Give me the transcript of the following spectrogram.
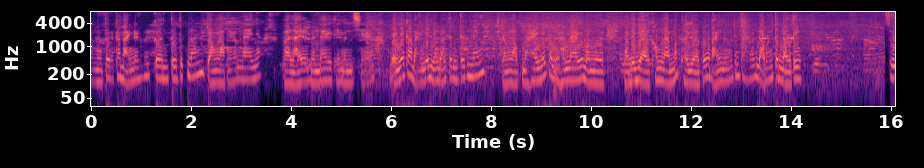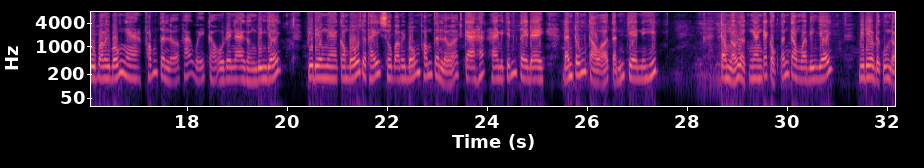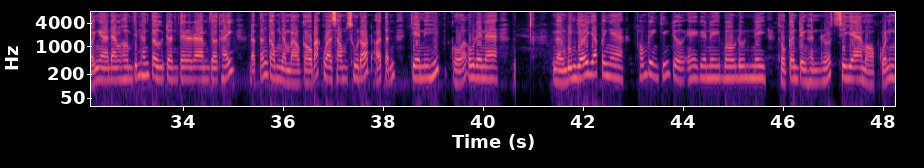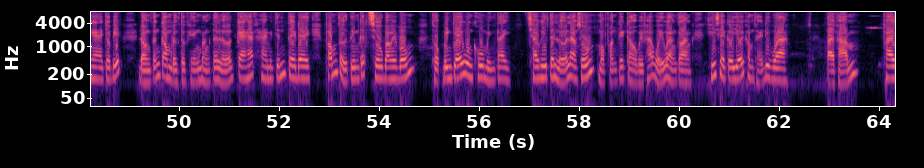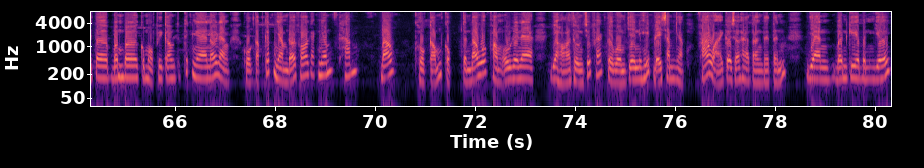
Chào mừng tất cả các bạn đến với kênh Tư Túc Nóng Chọn Lọc ngày hôm nay nhé. Và lại mình đây thì mình sẽ dẫn dắt các bạn đến những bản tin Tư Túc Nóng, Chọn Lọc mà hay nhất trong ngày hôm nay với mọi người. Và bây giờ không làm mất thời giờ của các bạn nữa, Chúng ta bắt đầu bản tin đầu tiên. Su-34 Nga phóng tên lửa phá hủy cầu Urena gần biên giới. Video Nga công bố cho thấy Su-34 phóng tên lửa KH-29TD đánh trúng cầu ở tỉnh Chernihiv trong nỗ lực ngăn các cuộc tấn công qua biên giới. Video được quân đội Nga đăng hôm 9 tháng 4 trên Telegram cho thấy đợt tấn công nhằm vào cầu bắc qua sông Sudot ở tỉnh Chernihiv của Ukraine gần biên giới giáp với Nga. Phóng viên chiến trường Evgeny Boduni thuộc kênh truyền hình Russia 1 của Nga cho biết đoàn tấn công được thực hiện bằng tên lửa KH-29TD phóng từ tiêm kích Su-34 thuộc biên chế quân khu miền Tây. Sau khi tên lửa lao xuống, một phần cây cầu bị phá hủy hoàn toàn, khiến xe cơ giới không thể đi qua. tài phạm Fighter Bomber của một phi công tập kích Nga nói rằng cuộc tập kích nhằm đối phó các nhóm thám báo thuộc cổng cục tình báo quốc phòng Ukraine do họ thường xuất phát từ vùng Chernihiv để xâm nhập, phá hoại cơ sở hạ tầng tại tỉnh Yan bên kia biên giới.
